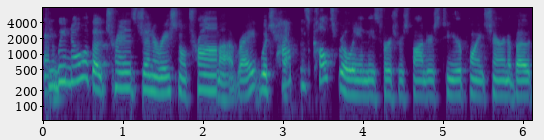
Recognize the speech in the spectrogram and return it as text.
And we know about transgenerational trauma, right? Which happens culturally in these first responders, to your point, Sharon, about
